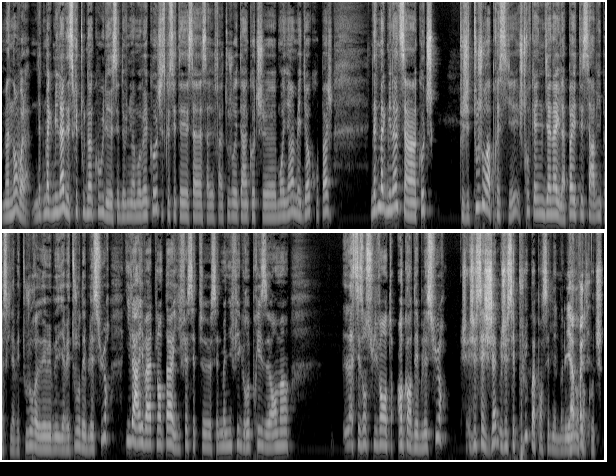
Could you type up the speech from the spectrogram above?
Maintenant, voilà. Ned McMillan, est-ce que tout d'un coup, il est, devenu un mauvais coach? Est-ce que c'était, ça, a toujours été un coach euh, moyen, médiocre ou pas? Ned McMillan, c'est un coach que j'ai toujours apprécié. Je trouve qu'à Indiana, il n'a pas été servi parce qu'il avait toujours, il y avait toujours des blessures. Il arrive à Atlanta, il fait cette magnifique reprise en main. La saison suivante, encore des blessures. Je, je sais jamais, je sais plus quoi penser de Ned McMillan en, tant que coach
